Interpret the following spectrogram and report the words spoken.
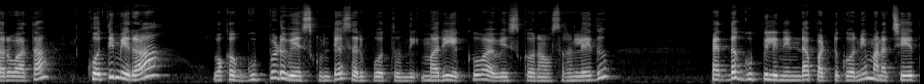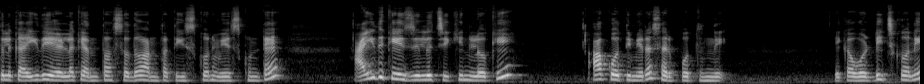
తర్వాత కొత్తిమీర ఒక గుప్పెడు వేసుకుంటే సరిపోతుంది. మరీ ఎక్కువ వేసుకోని అవసరం లేదు. పెద్ద గుప్పిలి నిండా పట్టుకొని మన చేతులకి ఐదు ఏళ్ళకి ఎంత వస్తుందో అంత తీసుకొని వేసుకుంటే ఐదు కేజీలు చికెన్లోకి ఆ కొత్తిమీర సరిపోతుంది. ఇక వడ్డించుకొని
